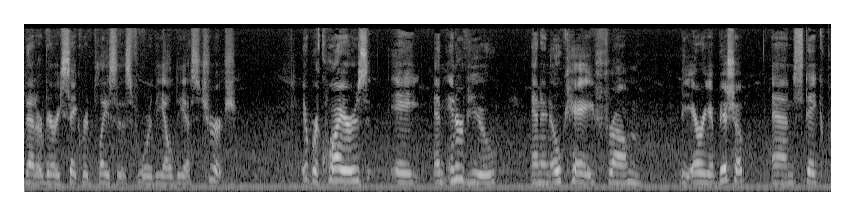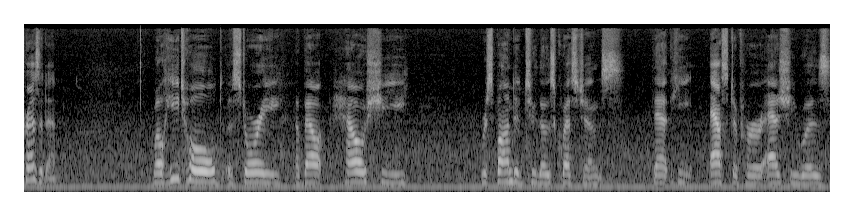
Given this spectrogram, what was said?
that are very sacred places for the LDS Church. It requires a, an interview and an okay from the area bishop and stake president. Well, he told a story about how she responded to those questions that he asked of her as she was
